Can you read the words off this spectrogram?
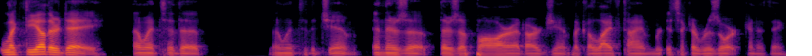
like the other day, I went to the I went to the gym and there's a there's a bar at our gym, like a lifetime, it's like a resort kind of thing.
